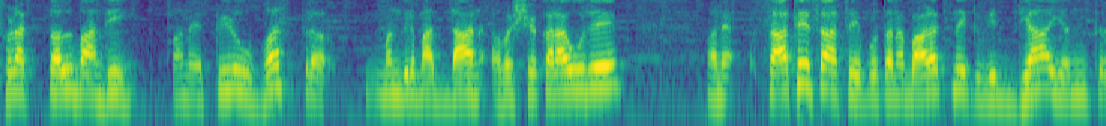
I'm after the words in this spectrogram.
થોડાક તલ બાંધી અને પીળું વસ્ત્ર મંદિરમાં દાન અવશ્ય કરાવવું જોઈએ અને સાથે સાથે પોતાના બાળકને એક વિદ્યા યંત્ર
